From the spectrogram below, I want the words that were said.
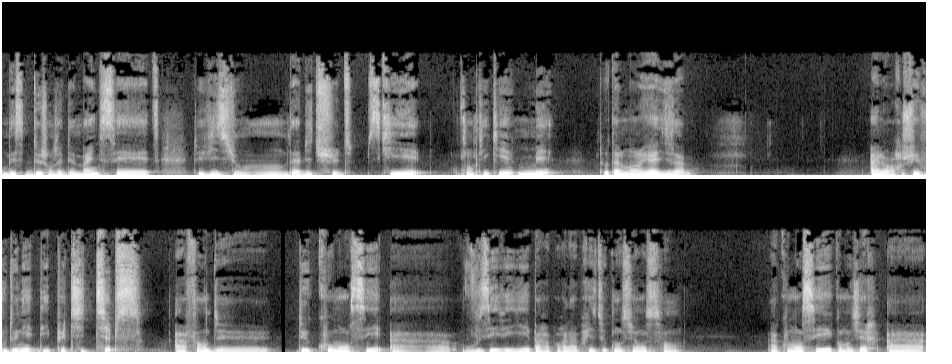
On décide de changer de mindset, de vision, d'habitude, ce qui est compliqué, mais totalement réalisable. Alors, je vais vous donner des petits tips afin de de commencer à vous éveiller par rapport à la prise de conscience, à commencer, comment dire, à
